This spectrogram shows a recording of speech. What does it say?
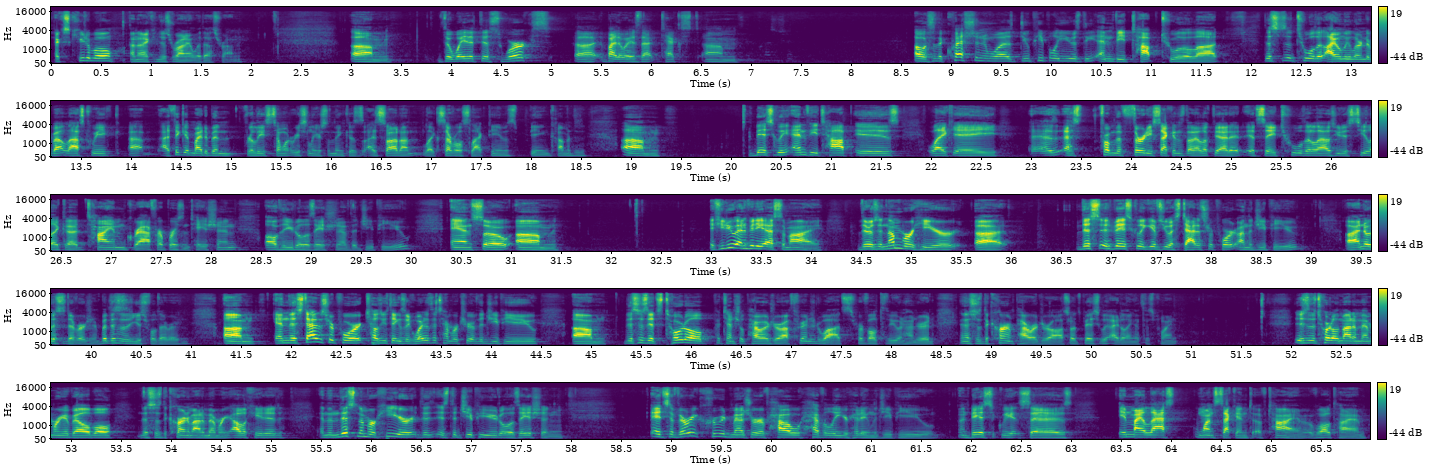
executable, and I can just run it with srun. Um, the way that this works, uh, by the way, is that text? Um, oh, so the question was, do people use the NV top tool a lot? This is a tool that I only learned about last week. Uh, I think it might have been released somewhat recently or something because I saw it on like several Slack teams being commented. Um, basically, NV top is like a, as, as, from the 30 seconds that I looked at it, it's a tool that allows you to see like a time graph representation of the utilization of the GPU. And so um, if you do NVIDIA SMI, there's a number here. Uh, this basically gives you a status report on the GPU. I know this is divergent, but this is a useful divergent. Um, and the status report tells you things like what is the temperature of the GPU. Um, this is its total potential power draw, 300 watts for Volta V100, and this is the current power draw, so it's basically idling at this point. This is the total amount of memory available. This is the current amount of memory allocated. And then this number here is the GPU utilization. It's a very crude measure of how heavily you're hitting the GPU. And basically it says, in my last one second of time, of wall time,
